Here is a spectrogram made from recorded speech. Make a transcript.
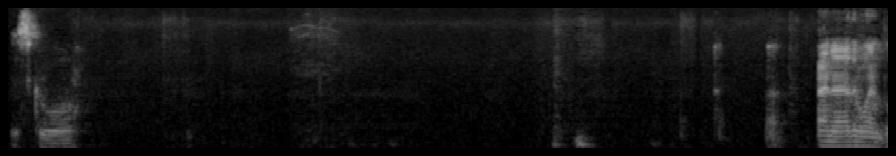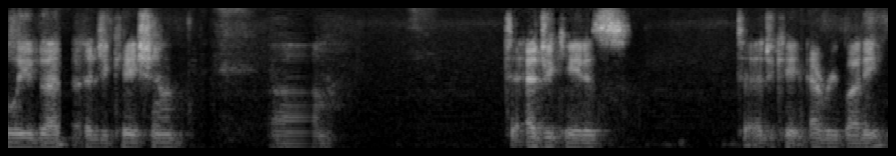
to school? Another one believed that education um, to educate is to educate everybody.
